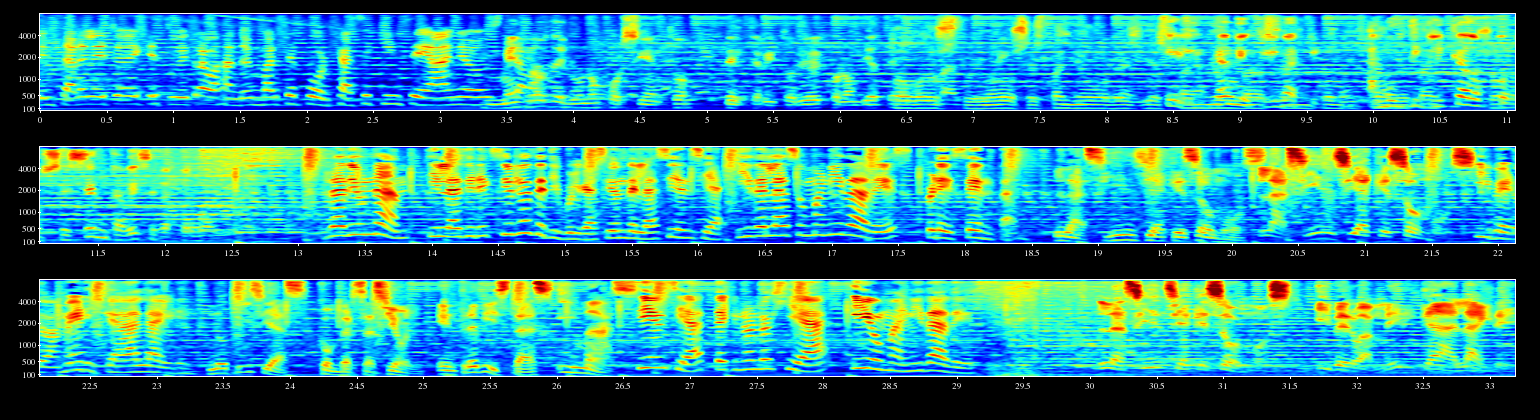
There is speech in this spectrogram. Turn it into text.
pensar el hecho de que estuve trabajando en Marte por casi 15 años. Menos del 1% del territorio de Colombia Todos los españoles y españolas. El cambio climático ha multiplicado por 60 veces la probabilidad. Radio UNAM y las direcciones de divulgación de la ciencia y de las humanidades presentan La ciencia que somos. La ciencia que somos. Iberoamérica al aire. Noticias, conversación, entrevistas y más. Ciencia, tecnología y humanidades. La ciencia que somos. Iberoamérica al aire.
